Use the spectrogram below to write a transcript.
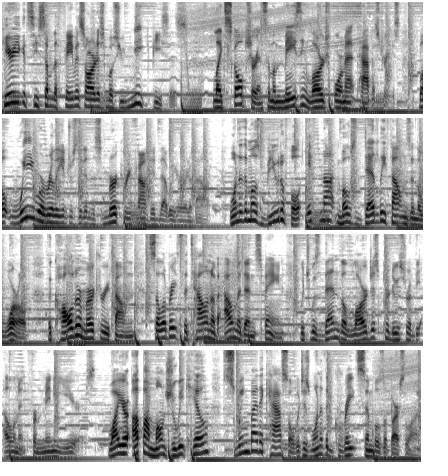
Here you can see some of the famous artists' most unique pieces. like sculpture and some amazing large format tapestries. But we were really interested in this Mercury fountain that we heard about. One of the most beautiful, if not most deadly fountains in the world, the Calder Mercury Fountain celebrates the town of Almaden, Spain, which was then the largest producer of the element for many years. While you're up on Montjuic Hill, swing by the castle, which is one of the great symbols of Barcelona.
